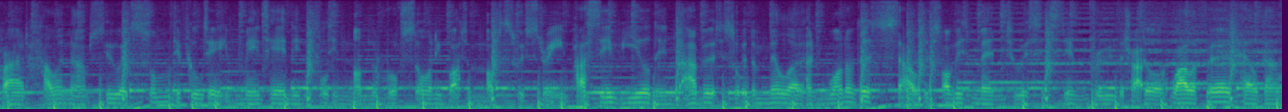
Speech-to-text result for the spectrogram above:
cried Hal and Nabs, who had some difficulty in maintaining footing on the rough stony bottom of the swift stream. Passive yielding, the abbot suffered the miller and one of the stoutest of his men to assist him through the trapdoor, while a third held down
